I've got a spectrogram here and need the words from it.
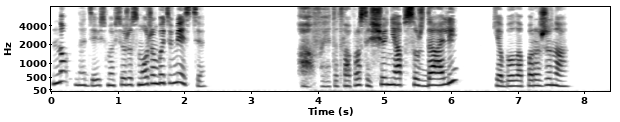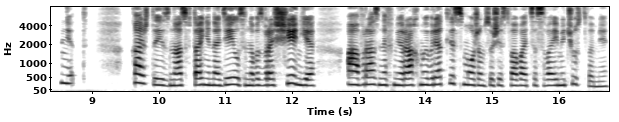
«Но, надеюсь, мы все же сможем быть вместе». «А вы этот вопрос еще не обсуждали?» Я была поражена. Нет, каждый из нас втайне надеялся на возвращение, а в разных мирах мы вряд ли сможем существовать со своими чувствами.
